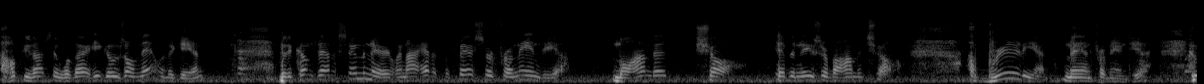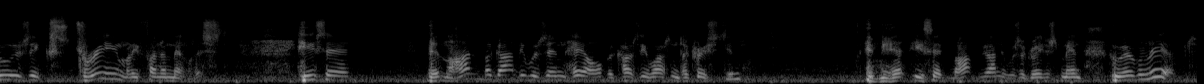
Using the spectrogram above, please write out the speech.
I hope you're not saying, well, there he goes on that one again. But it comes out of seminary when I had a professor from India, Mohammed Shah, Ebenezer Mohammed Shah, a brilliant man from India who is extremely fundamentalist. He said that Mahatma Gandhi was in hell because he wasn't a Christian. And yet he said Mahatma Gandhi was the greatest man who ever lived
